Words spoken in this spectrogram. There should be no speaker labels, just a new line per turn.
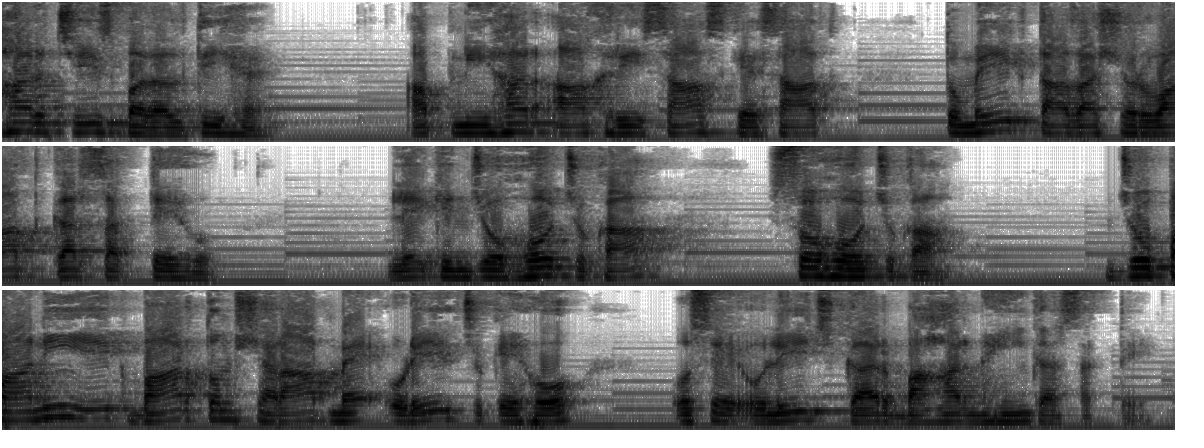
हर चीज़ बदलती है। अपनी हर आखिरी सांस के साथ तुम एक ताज़ा शुरुआत कर सकते हो। लेकिन जो हो चुका, सो हो चुका। जो पानी एक बार तुम शराब में उड़ेल चुके हो, उसे उलीज कर बाहर नहीं कर सकते।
